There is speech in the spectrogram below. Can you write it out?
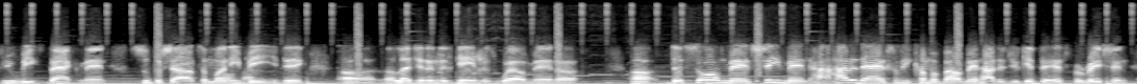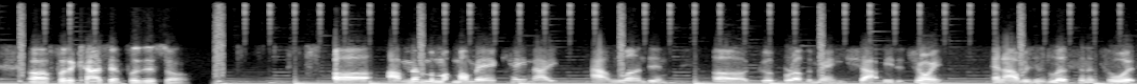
few weeks back, man. Super shout out to Money B. You dig? Uh, a legend in this game as well, man. Uh, uh, this song, man, she, man, how, how did it actually come about, man? How did you get the inspiration uh, for the concept for this song? Uh, I remember my, my man K Knight out in London, uh, good brother, man. He shot me the joint, and I was just listening to it,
